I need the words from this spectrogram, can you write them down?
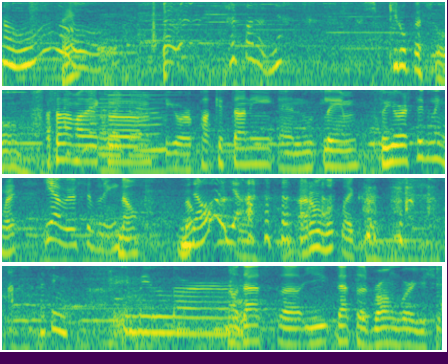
오 Same. 살 빠졌냐? 10kg 뺐어 Assalamu alaikum. You're Pakistani and Muslim. So you're a sibling, right? Yeah, we're siblings No No? No? Yeah I don't look like her I think similar. No that's uh, you, that's a wrong word you should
